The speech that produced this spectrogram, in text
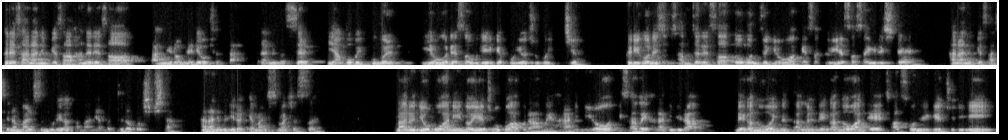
그래서 하나님께서 하늘에서 땅 위로 내려오셨다라는 것을 이 야곱의 꿈을 이용을 해서 우리에게 보여주고 있지요. 그리고는 13절에서 또 본즉 여호와께서 그 위에 서서 이르시되 하나님께서 하시는 말씀 우리가 가만히 한번 들어보십시다. 하나님은 이렇게 말씀하셨어요. 나는 여호와니 너의 조부 아브라함의 하나님이요 이삭의 하나님이라 내가 누워 있는 땅을 내가 너와 내 자손에게 주리니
